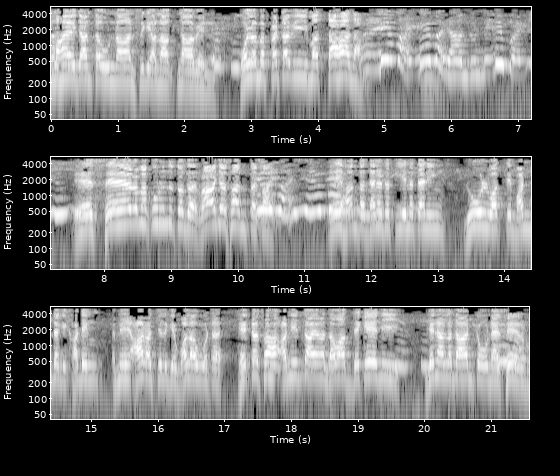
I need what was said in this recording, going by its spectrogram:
මහේජන්ත උන්නාන්සේගේ අනාඥාවෙන් කොළඹ පැටවීම තහනම්. එහෙමයි, එහෙමයි හඳුන්නේ එහෙමයි. ඒ සේරම කුරුඳු තොග රාජසන්තකයි. ඒ හන්ද දැනට තියෙන තැනින් ලූල්වත්තේ බණ්ඩගේ කඩෙන් මේ ආරච්චිලගේ වලව්වට හෙට සහ අනිද්දා යන දවස් දෙකේදී ගෙනල්ලා දාන්න ඕනේ සේරම.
